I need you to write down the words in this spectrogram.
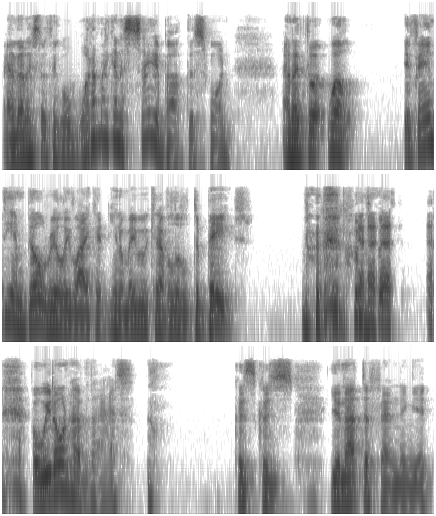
And then I started thinking, well, what am I going to say about this one? And I thought, well, if Andy and Bill really like it, you know, maybe we could have a little debate. but, but we don't have that because because you're not defending it,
